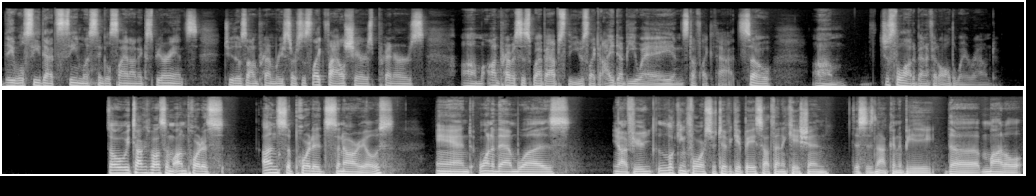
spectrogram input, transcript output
They will see that seamless single sign on experience to those on prem resources like file shares, printers, um, on premises web apps that use like IWA and stuff like that. So, um, just a lot of benefit all the way around. So, we talked about some unsupported scenarios, and one of them was you know, if you're looking for certificate based authentication, this is not going to be the model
